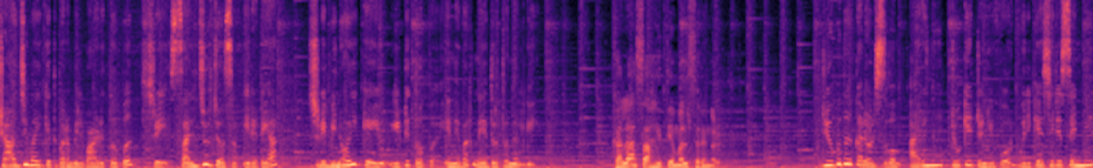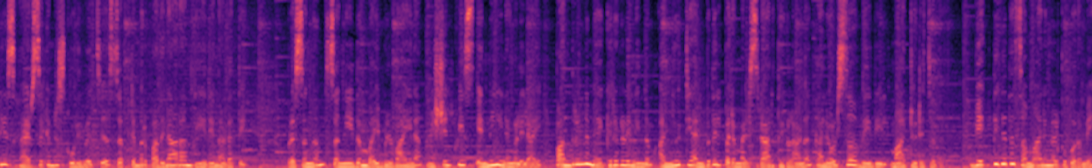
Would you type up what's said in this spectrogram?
Shaji Vaikathu Parambil Vazhathoppu Shri Salju Joseph Erattayar Shri Binoy K U Eettithoppu എന്നിവർ നേതൃത്വം നൽകി. കലാസാഹിത്യ മത്സരങ്ങൾ. രൂപത കലോത്സവം Arangu two K twenty four Murickassery Saint Mary's higher secondary സ്കൂളിൽ വെച്ച് സെപ്റ്റംബർ പതിനാറാം തീയതി നടത്തി. പ്രസംഗം സംഗീതം ബൈബിൾ വായന മിഷൻ ക്വീസ് എന്നീ ഇനങ്ങളിലായി പന്ത്രണ്ട് മേഖലകളിൽ നിന്നും അഞ്ഞൂറ്റി അൻപതിൽ പരം മത്സരാർത്ഥികളാണ് കലോത്സവ വേദിയിൽ മാറ്റുരച്ചത്. വ്യക്തിഗത സമ്മാനങ്ങൾക്ക് പുറമെ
